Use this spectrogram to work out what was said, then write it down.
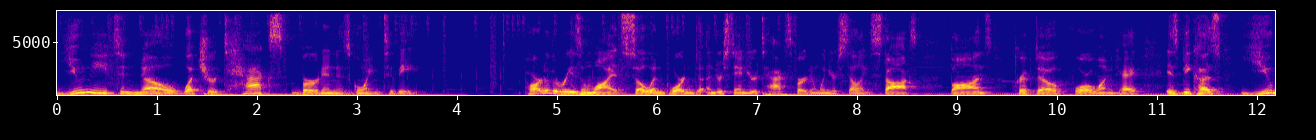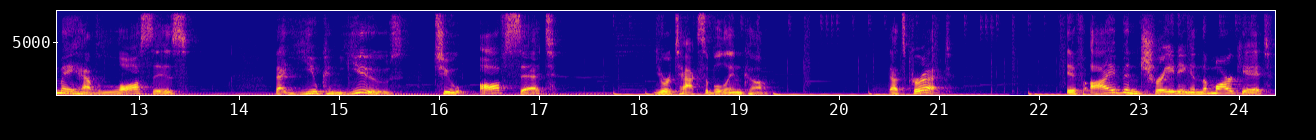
You need to know what your tax burden is going to be. Part of the reason why it's so important to understand your tax burden when you're selling stocks, bonds, crypto, 401k is because you may have losses that you can use to offset your taxable income. That's correct. If I've been trading in the market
